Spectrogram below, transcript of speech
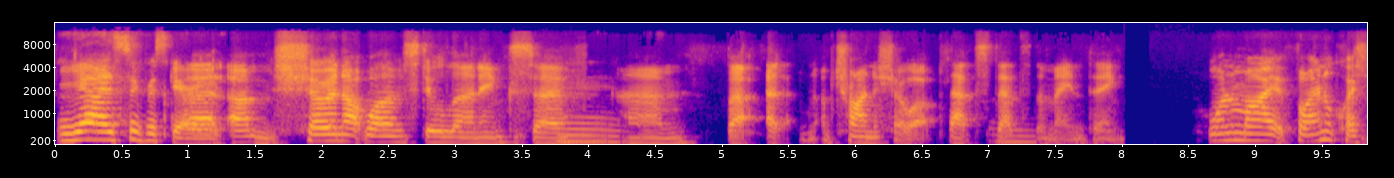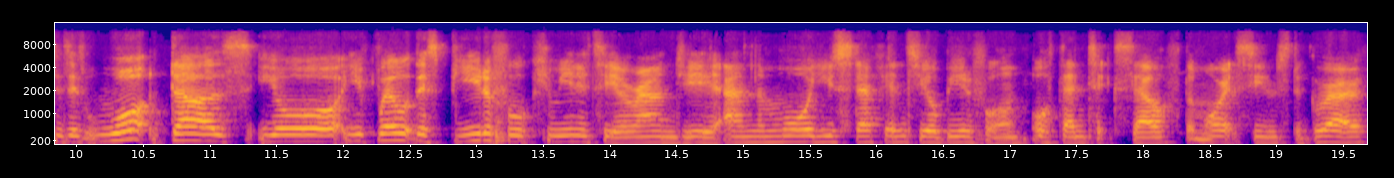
Yeah it's super scary. But i'm showing up while i'm still learning. So mm. um but I, am trying to show up. That's that's mm. the main thing one of my final questions is what does your you've built this beautiful community around you and the more you step into your beautiful and authentic self the more it seems to grow.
